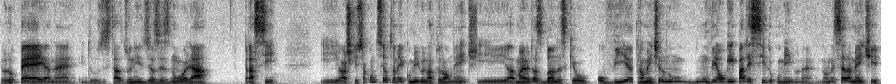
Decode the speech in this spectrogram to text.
europeia, né, e dos Estados Unidos e às vezes não olhar para si. E eu acho que isso aconteceu também comigo naturalmente. E a maioria das bandas que eu ouvia, realmente eu não, não via alguém parecido comigo, né? Não necessariamente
